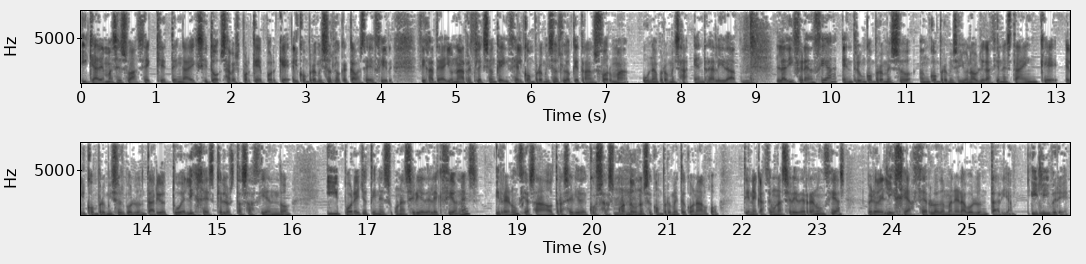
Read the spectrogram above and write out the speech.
y que además eso hace que tenga éxito. ¿Sabes por qué? Porque el compromiso es lo que acabas de decir. Fíjate, hay una reflexión que dice, el compromiso es lo que transforma una promesa en realidad. Mm. La diferencia entre un compromiso, un compromiso y una obligación está en que el compromiso es voluntario. Tú eliges que lo estás haciendo y por ello tienes una serie de elecciones y renuncias a otra serie de cosas. Cuando uno se compromete con algo, tiene que hacer una serie de renuncias, pero elige hacerlo de manera voluntaria y libre.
